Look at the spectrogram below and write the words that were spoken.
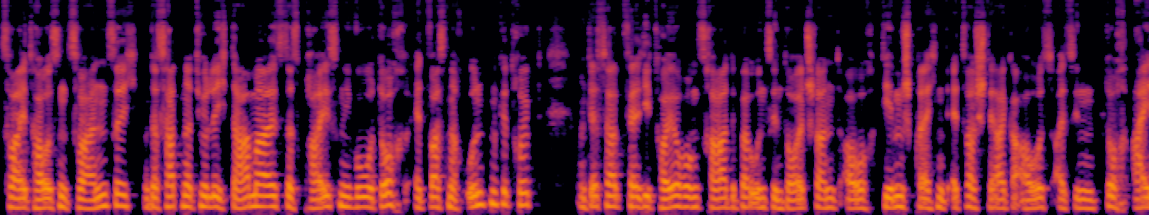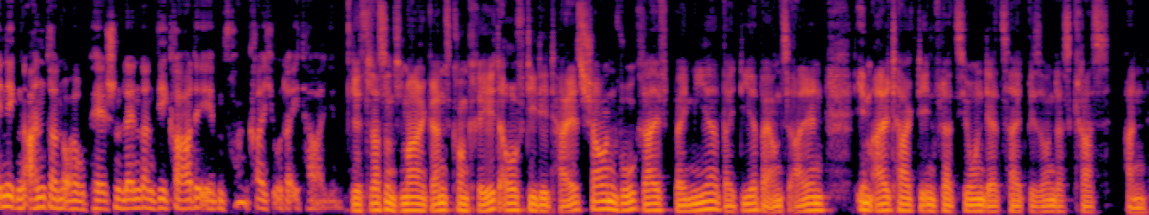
2020. Und das hat natürlich damals das Preisniveau doch etwas nach unten gedrückt. Und deshalb fällt die Teuerungsrate bei uns in Deutschland auch dementsprechend etwas stärker aus als in doch einigen anderen europäischen Ländern, wie gerade eben Frankreich oder Italien. Jetzt lass uns mal ganz konkret auf die Details schauen. Wo greift bei mir, bei dir, bei uns allen im Alltag die Inflation derzeit besonders krass an?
